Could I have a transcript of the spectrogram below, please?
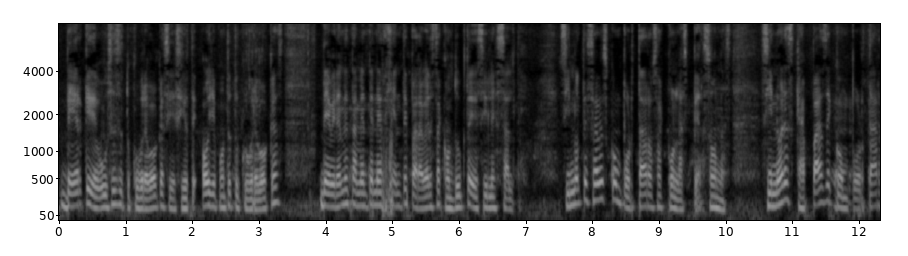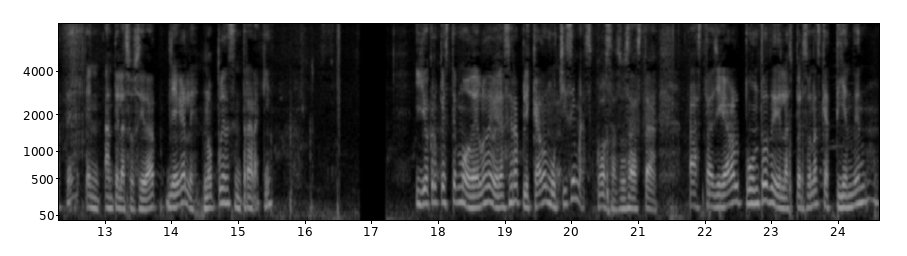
ver que uses tu cubrebocas y decirte, oye, ponte tu cubrebocas. Deberían de también tener gente para ver esta conducta y decirle, salte. Si no te sabes comportar, o sea, con las personas, si no eres capaz de comportarte ante la sociedad, llégale, no puedes entrar aquí. Y yo creo que este modelo debería ser aplicado a muchísimas cosas, o sea, hasta, hasta llegar al punto de las personas que atienden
